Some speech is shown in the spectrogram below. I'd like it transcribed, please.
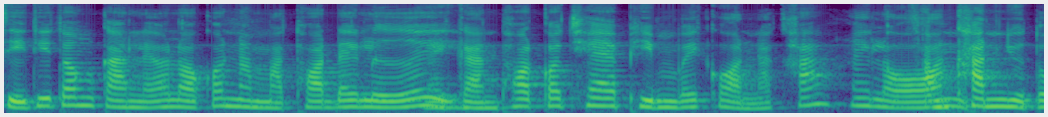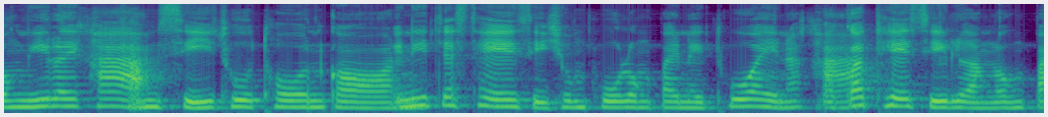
สีที่ต้องการแล้วเราก็นำมาทอดได้เลย ในการทอดก็แช่พิมพ์ไว้ก่อนนะคะ ให้ร้อนสำคัญอยู่ตรงนี้เลยค่ะทำสีทูโทนก่อนอันนี้จะเทสีชมพูลงไปในถ้วยนะคะแล้วก็เทสีเหลืองลงไป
